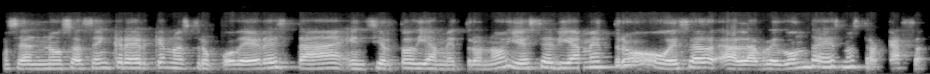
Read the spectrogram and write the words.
O sea, nos hacen creer que nuestro poder está en cierto diámetro, ¿no? Y ese diámetro o esa a la redonda es nuestra casa,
